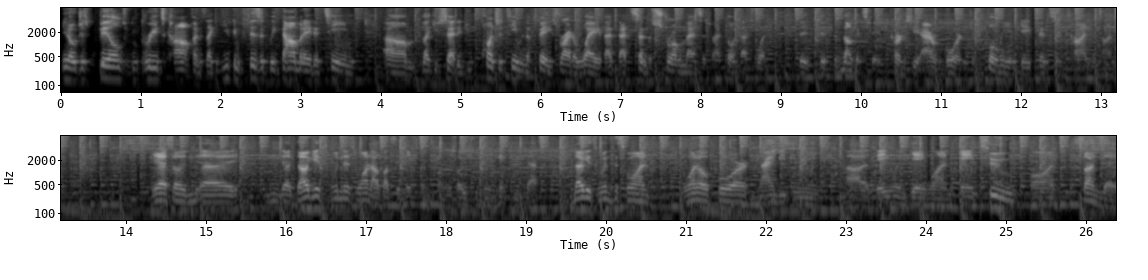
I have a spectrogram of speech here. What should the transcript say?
you know just builds and breeds confidence. Like if you can physically dominate a team, um, like you said, if you punch a team in the face right away, that that sends a strong message. And I thought that's what the, the, the Nuggets did, courtesy Aaron Gordon, just bullying Gabe Vincent time and time. Yeah, so uh, the Nuggets win this one. I was about to say Knicks win this one, so you should do. Nuggets win this one, 104 93. Uh, they win game one. Game two on Sunday.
